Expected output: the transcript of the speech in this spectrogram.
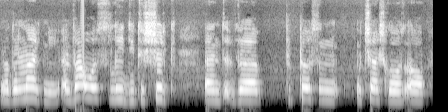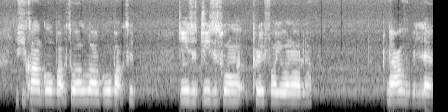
You don't like me. And that will lead you to shirk and the person the church goes, oh, if you can't go back to Allah, go back to Jesus. Jesus will pray for you and all that. Na'udhu billah.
